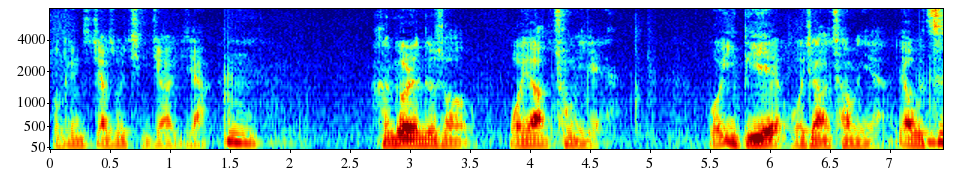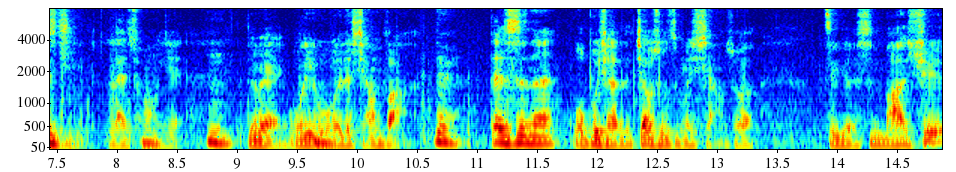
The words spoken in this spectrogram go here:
我跟教授请教一下，嗯很多人都说我要创业，我一毕业我就要创业，要我自己来创业，嗯，对不对？我有我的想法，对，但是呢，我不晓得教授怎么想，说这个是马学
